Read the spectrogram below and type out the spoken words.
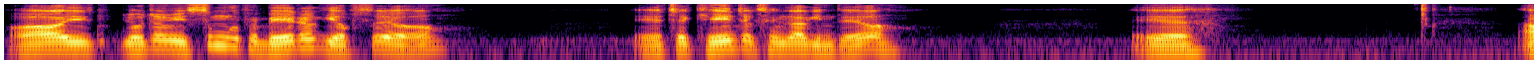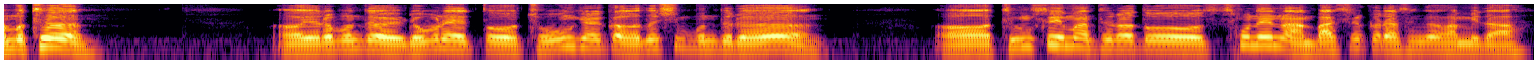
어 이- 요즘 이 승무패 매력이 없어요. 예, 제 개인적 생각인데요. 예. 아무튼 어 여러분들 요번에 또 좋은 결과 얻으신 분들은 어 등수에만 들어도 손해는 안 봤을 거라 생각합니다.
